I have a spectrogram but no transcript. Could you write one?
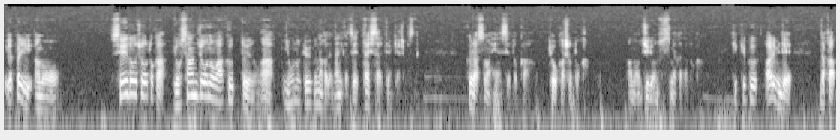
やっぱり、あの、制度上とか予算上の枠というのが、日本の教育の中で何か絶対視されてる気がしますね。クラスの編成とか、教科書とか、あの、授業の進め方とか。結局、ある意味で、なんか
